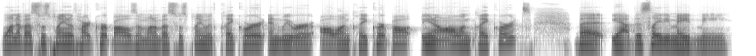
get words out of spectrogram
one of us was playing with hard court balls and one of us was playing with clay court and we were all on clay court ball, you know, all on clay courts. But yeah, this lady made me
